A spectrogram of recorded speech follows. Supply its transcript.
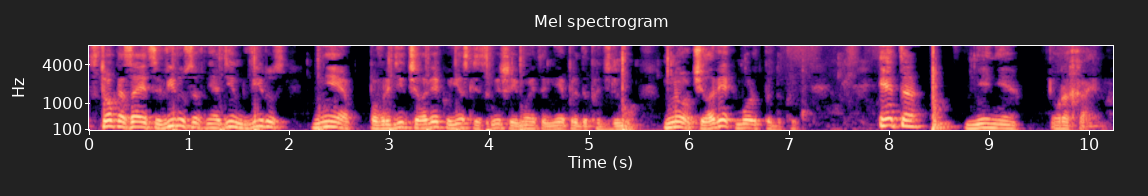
Что касается вирусов, ни один вирус не повредит человеку, если свыше ему это не предопределено. Но человек может предупредить. Это мнение Урахаима.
